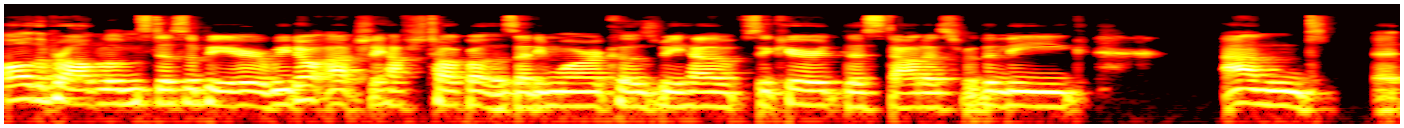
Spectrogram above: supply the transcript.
All the problems disappear. We don't actually have to talk about this anymore because we have secured the status for the league. And uh,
